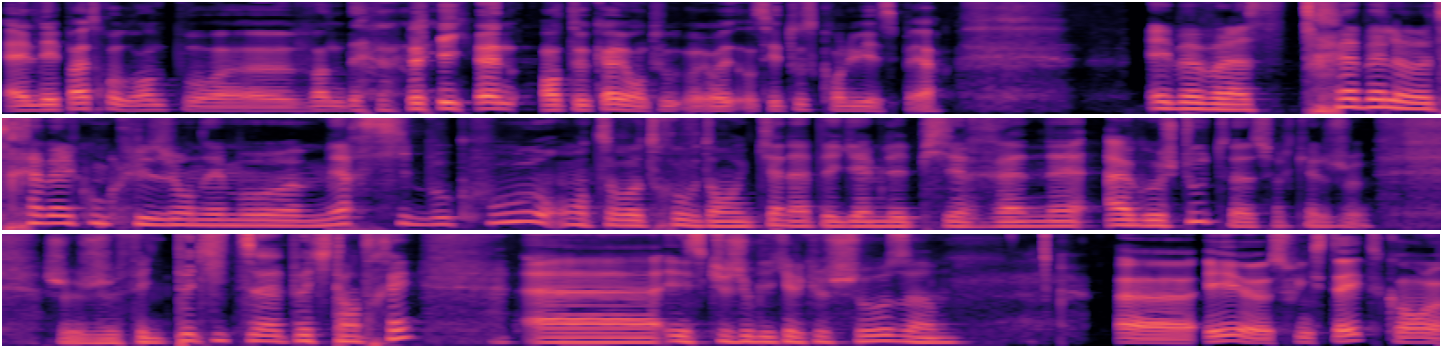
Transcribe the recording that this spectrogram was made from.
elle n'est pas trop grande pour euh, Van der Leyen, en tout cas, c'est tout ce qu'on lui espère. Et ben voilà, très belle, euh, très belle conclusion Nemo. Merci beaucoup. On te retrouve dans Canapé Game les Pyrénées à gauche toute, euh, sur lequel je, je, fais une petite, petite entrée. Est-ce que j'ai oublié quelque chose? Et Swing State, quand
